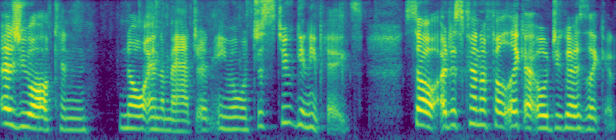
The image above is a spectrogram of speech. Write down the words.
as you all can know and imagine, even with just two guinea pigs. So I just kind of felt like I owed you guys like an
